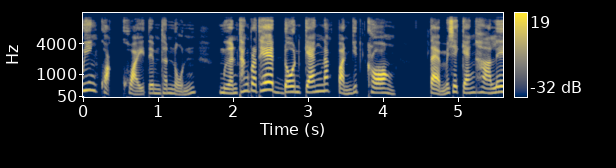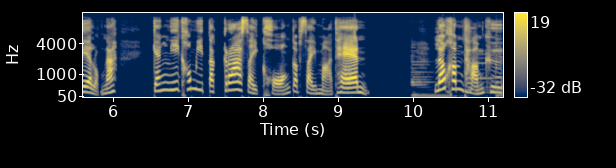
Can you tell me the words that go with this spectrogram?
วิ่งขวักไขว่เต็มถนน เหมือนทั้งประเทศโดนแก๊งนักปั่นยึดครอง แต่ไม่ใช่แก๊งฮาเลย์หรอกนะ แก๊งนี้เขามีตะกร้าใส่ของกับใส่หมาแทน แล้วคำถามคือ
